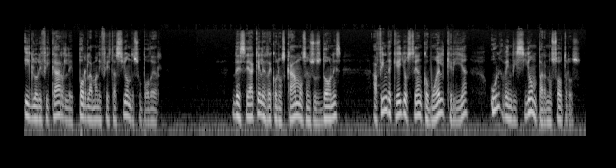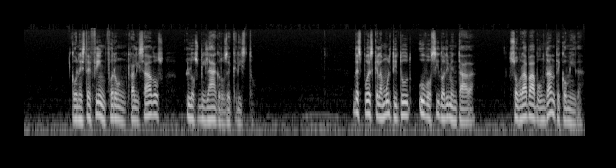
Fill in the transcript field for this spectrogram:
y glorificarle por la manifestación de su poder. Desea que le reconozcamos en sus dones, a fin de que ellos sean como Él quería, una bendición para nosotros. Con este fin fueron realizados los milagros de Cristo. Después que la multitud hubo sido alimentada, sobraba abundante comida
